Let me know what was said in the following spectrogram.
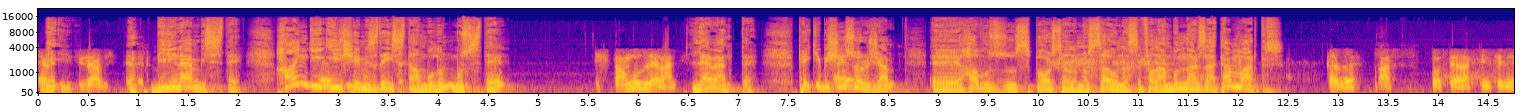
Evet Bi- güzel bir sitedir. bilinen bir site. Hangi Evet. ilçemizde İstanbul'un bu site? İstanbul Levent. Levent'te. Peki bir şey Evet. soracağım. E, havuzu, spor salonu, saunası falan bunlar zaten vardır. Tabii var. Sosyal aktiviteler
